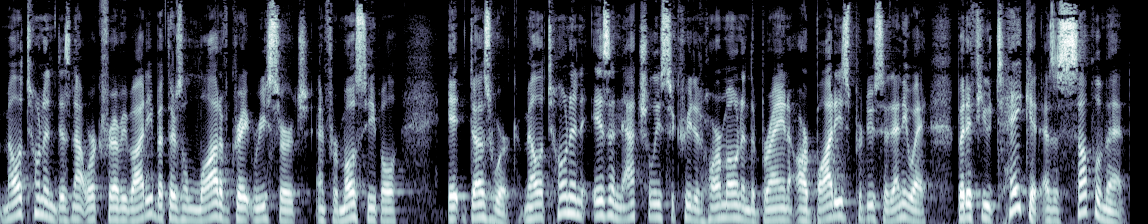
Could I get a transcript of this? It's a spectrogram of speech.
Melatonin does not work for everybody, but there's a lot of great research, and for most people, it does work. Melatonin is a naturally secreted hormone in the brain. Our bodies produce it anyway. But if you take it as a supplement,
